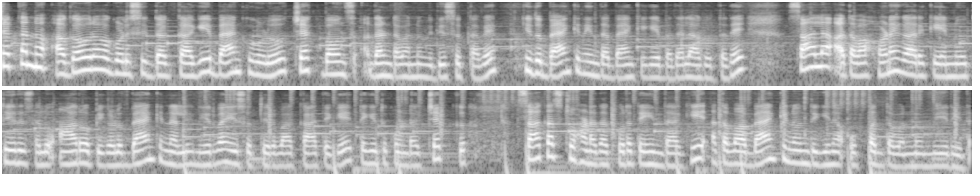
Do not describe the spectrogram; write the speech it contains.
ಚೆಕ್ ಅನ್ನು ಅಗೌರವಗೊಳಿಸಿದ್ದಕ್ಕಾಗಿ ಬ್ಯಾಂಕುಗಳು ಚೆಕ್ ಬೌನ್ಸ್ ದಂಡವನ್ನು ವಿಧಿಸುತ್ತವೆ. ಇದು ಬ್ಯಾಂಕಿನಿಂದ ಬ್ಯಾಂಕಿಗೆ ಬದಲಾಗುತ್ತದೆ. ಸಾಲ ಅಥವಾ ಹೊಣೆಗಾರಿಕೆಯನ್ನು ತೀರಿಸಲು ಆರೋಪಿಗಳು ಬ್ಯಾಂಕಿನಲ್ಲಿ ನಿರ್ವಹಿಸುತ್ತಿರುವ ಖಾತೆಗೆ ತೆಗೆದುಕೊಂಡ ಚೆಕ್ ಸಾಕಷ್ಟು ಹಣದ ಕೊರತೆಯಿಂದಾಗಿ ಅಥವಾ ಬ್ಯಾಂಕಿನೊಂದಿಗಿನ ಒಪ್ಪಂದವನ್ನು ಮೀರಿದ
